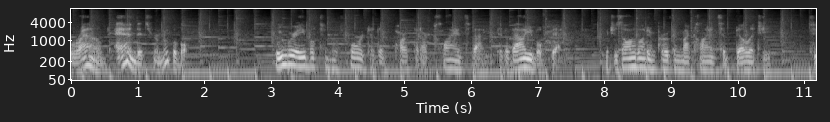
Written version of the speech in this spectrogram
round and it's removable. We were able to move forward to the part that our clients value, to the valuable bit, which is all about improving my client's ability to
